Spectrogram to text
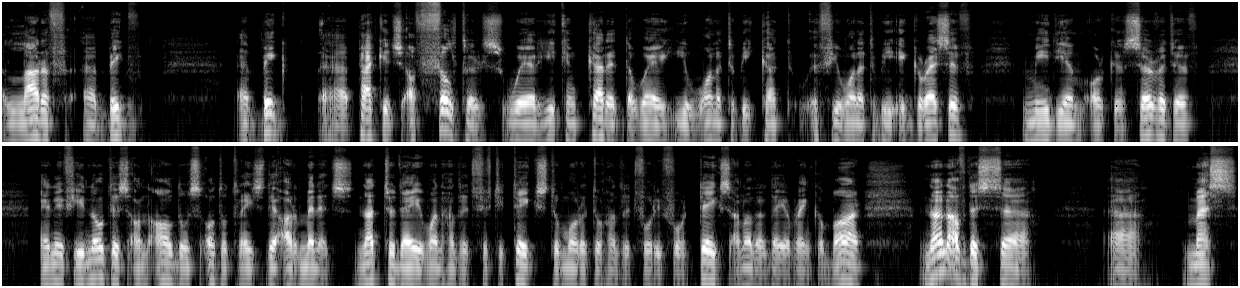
a lot of uh, big, a big uh, package of filters where you can cut it the way you want it to be cut. If you want it to be aggressive, medium, or conservative, and if you notice on all those auto trades, there are minutes. Not today 150 takes, tomorrow 244 takes, another day Renko bar. None of this uh, uh, mess.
